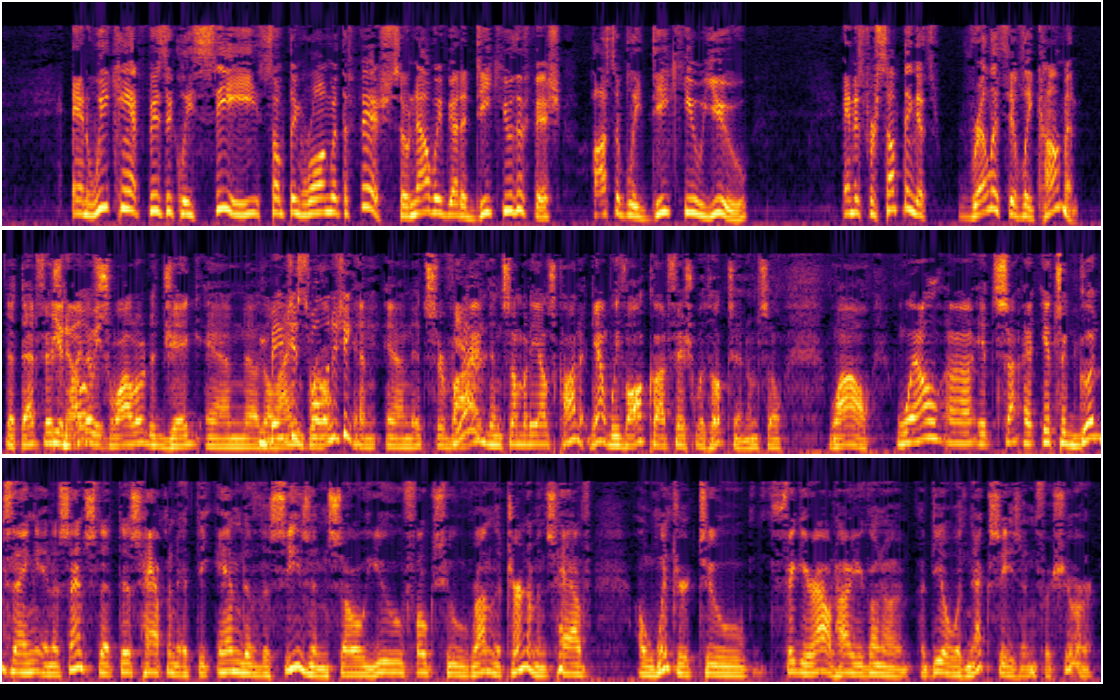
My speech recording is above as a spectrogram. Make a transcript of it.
And we can't physically see something wrong with the fish. So now we've got to DQ the fish, possibly DQ you, and it's for something that's relatively common. That that fish You know, might I have mean- swallowed a jig and uh, the line broke jig. and and it survived Yeah. and somebody else caught it. Yeah, we've all caught fish with hooks in them. So, wow. Well, uh, it's uh, it's a good thing in a sense that this happened at the end of the season. So you folks who run the tournaments have a winter to figure out how you're going to deal with next season for sure.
